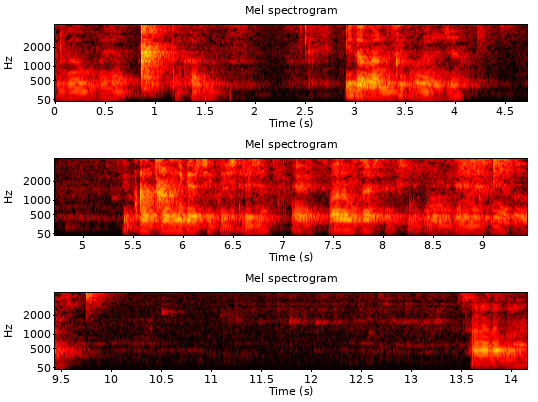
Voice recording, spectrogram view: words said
buradan buraya takalım. Vidalarını sıkmadan önce bir kontrolünü gerçekleştireceğim. Evet, vanamızı açtık. Şimdi bunun bir denemesini yapalım. Sonra da bura.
